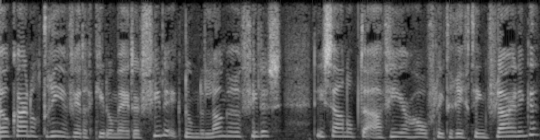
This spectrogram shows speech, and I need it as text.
Elkaar nog 43 kilometer file. Ik noem de langere files. Die staan op de A4 hoofdlied richting Vlaardingen.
